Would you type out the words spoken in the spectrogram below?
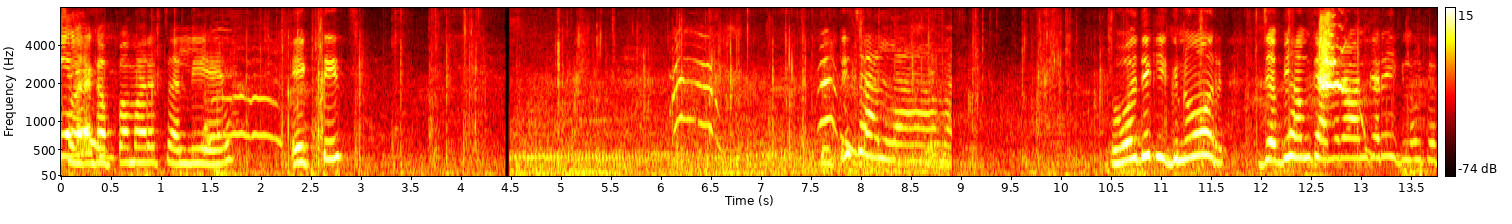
स्वरा गप्पा मारत चालली आहे एकटीच. कुठे चालला? हो देख इग्नोर जब भी हम कैमरा ऑन करें इग्नोर कर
